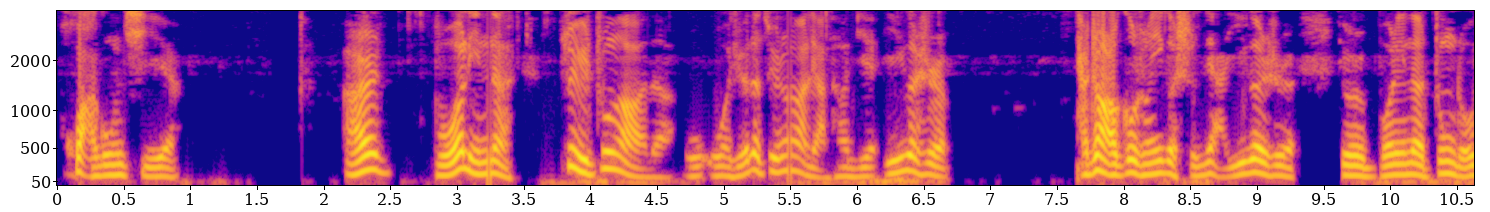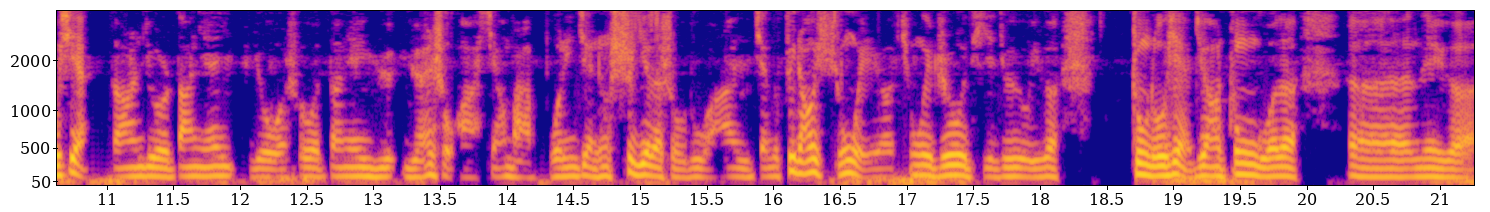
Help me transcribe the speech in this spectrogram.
化工企业，而柏林呢，最重要的，我我觉得最重要两条街，一个是。它正好构成一个十字架，一个是就是柏林的中轴线，当然就是当年有我说当年元元首啊想把柏林建成世界的首都啊，建得非常雄伟啊，雄伟之物体就有一个中轴线，就像中国的呃那个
